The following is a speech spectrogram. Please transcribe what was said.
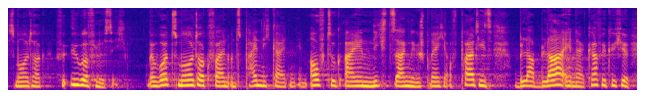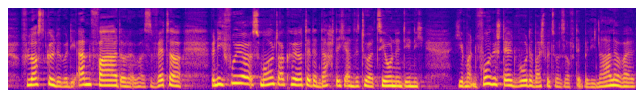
Smalltalk für überflüssig. Beim Wort Smalltalk fallen uns Peinlichkeiten im Aufzug ein, nichtssagende Gespräche auf Partys, bla bla in der Kaffeeküche, Floskeln über die Anfahrt oder übers Wetter. Wenn ich früher Smalltalk hörte, dann dachte ich an Situationen, in denen ich jemanden vorgestellt wurde, beispielsweise auf der Berlinale, weil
